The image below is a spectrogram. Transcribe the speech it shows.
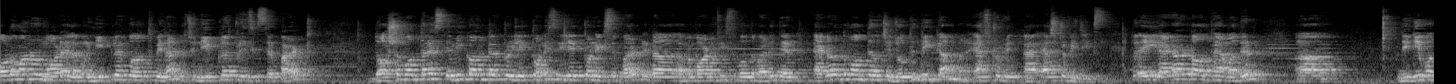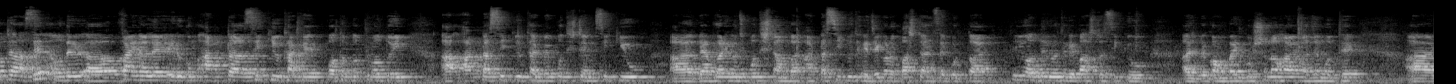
পরমাণুর মডেল এবং নিউক্লিয়ার পদার্থবিজ্ঞান এটা হচ্ছে নিউক্লিয়ার ফিজিক্স এর পার্ট দশম অধ্যায় সেমিকন্ডাক্টর ইলেকট্রনিক্স ইলেকট্রনিক্স এর পার্ট এটা আমরা মডার্ন ফিজিক্স বলতে পারি. দেন এগারোতম অধ্যায় হচ্ছে জ্যোতির্বিজ্ঞান মানে অ্যাস্ট্রোফিজিক্স তো এই এগারোটা অধ্যায় আমাদের দ্বিতীয় পত্রে আছে, আমাদের ফাইনালে এরকম আটটা সিকিউ থাকে। প্রথম পত্রের মতোই আটটা সিকিউ থাকবে পঁচিশটা এমসিকিউ ব্যবহারিক হচ্ছে পঁচিশ নাম্বার আটটা সিকিউ থেকে যে কোনো পাঁচটা অ্যান্সার করতে হয়। এই অধ্যায়গুলো থেকে পাঁচটা সিকিউ আসবে কম্বাইন কোশ্চেনও হয় মাঝে মধ্যে। আর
